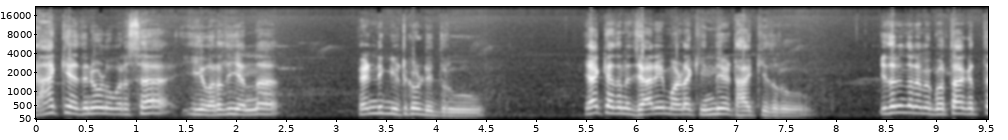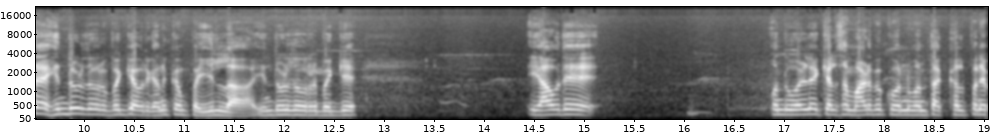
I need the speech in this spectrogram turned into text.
ಯಾಕೆ ಹದಿನೇಳು ವರ್ಷ ಈ ವರದಿಯನ್ನು ಪೆಂಡಿಂಗ್ ಇಟ್ಕೊಂಡಿದ್ರು? ಯಾಕೆ ಅದನ್ನು ಜಾರಿ ಮಾಡೋಕ್ಕೆ ಹಿಂದೇಟು ಹಾಕಿದರು? ಇದರಿಂದ ನಮಗೆ ಗೊತ್ತಾಗುತ್ತೆ ಹಿಂದುಳಿದವ್ರ ಬಗ್ಗೆ ಅವ್ರಿಗೆ ಅನುಕಂಪ ಇಲ್ಲ. ಹಿಂದುಳಿದವ್ರ ಬಗ್ಗೆ ಯಾವುದೇ ಒಂದು ಒಳ್ಳೆಯ ಕೆಲಸ ಮಾಡಬೇಕು ಅನ್ನುವಂಥ ಕಲ್ಪನೆ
